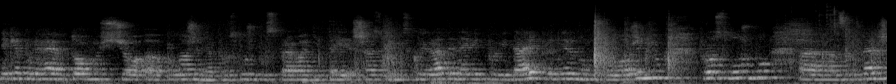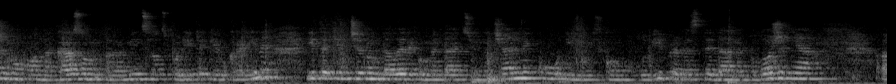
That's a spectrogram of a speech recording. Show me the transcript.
яке полягає в тому, що е, положення про службу у справах дітей Шацької міської ради не відповідає примірному положенню про службу, е, затвердженого наказом е, Мінсоцполітики України, і таким чином дали рекомендацію начальнику і міському голові привести дане положення е,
